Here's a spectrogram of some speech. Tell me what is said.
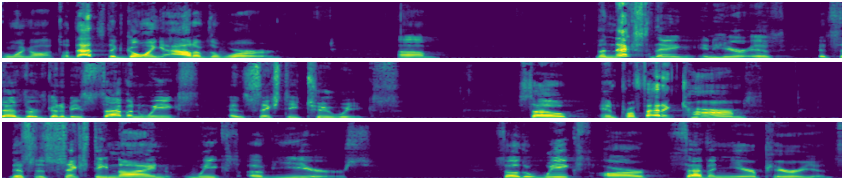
going on. So that's the going out of the word. Um, the next thing in here is it says there's going to be seven weeks and 62 weeks. So, in prophetic terms, this is 69 weeks of years. So the weeks are seven year periods,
